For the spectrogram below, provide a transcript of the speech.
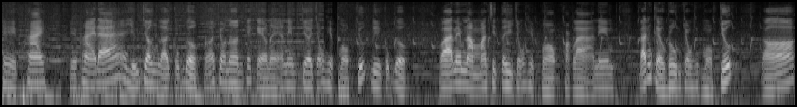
thì hiệp 2 hiệp hai đá giữ chân lại cũng được. Đó cho nên cái kèo này anh em chơi trong hiệp 1 trước đi cũng được. Và anh em nằm Man City trong hiệp 1 hoặc là anh em đánh kèo rung trong hiệp 1 trước. Đó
